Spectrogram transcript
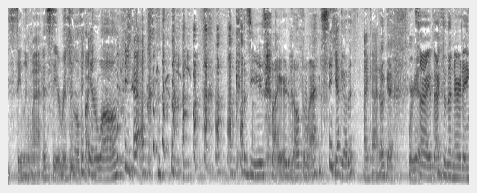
sealing wax. It's the original firewall yeah, because you use fire to melt the wax. Yeah. You get it? I got it. Okay. We're good. Sorry, back to the nerding.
